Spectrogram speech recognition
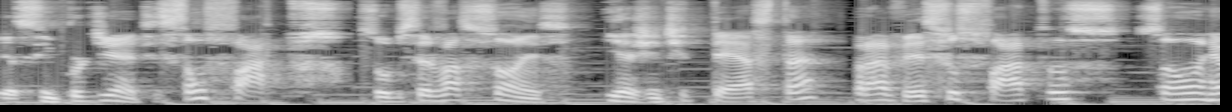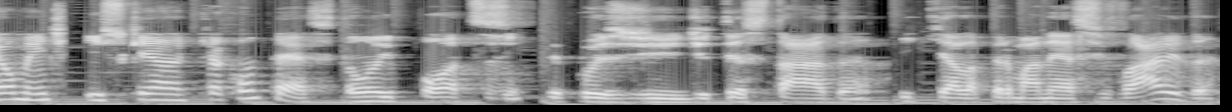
e assim por diante. São fatos, são observações. E a gente testa para ver se os fatos são realmente isso que, é, que acontece. Então, a hipótese, depois de, de testada e que ela permanece válida,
